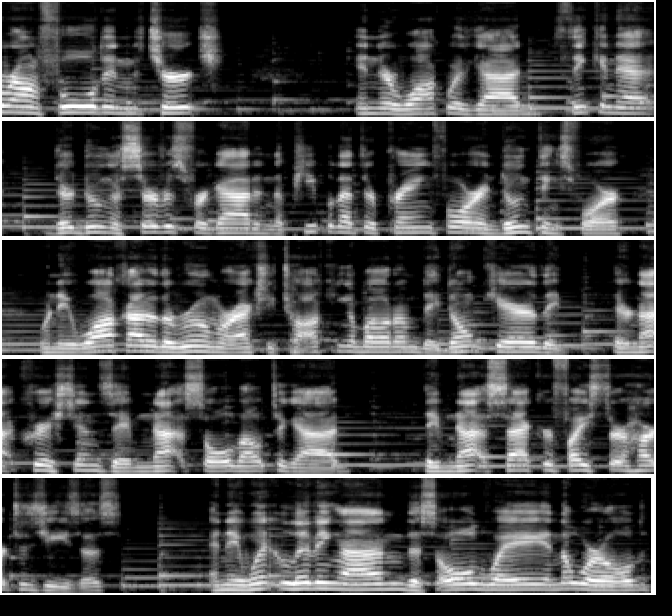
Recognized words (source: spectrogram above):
around fooled in the church, in their walk with God, thinking that they're doing a service for God and the people that they're praying for and doing things for, when they walk out of the room are actually talking about them. They don't care. They they're not Christians. They've not sold out to God. They've not sacrificed their heart to Jesus. And they went living on this old way in the world,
